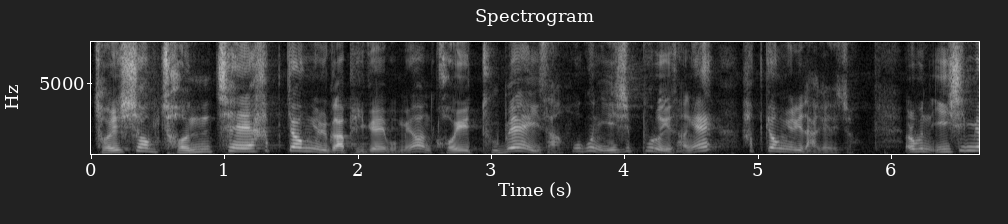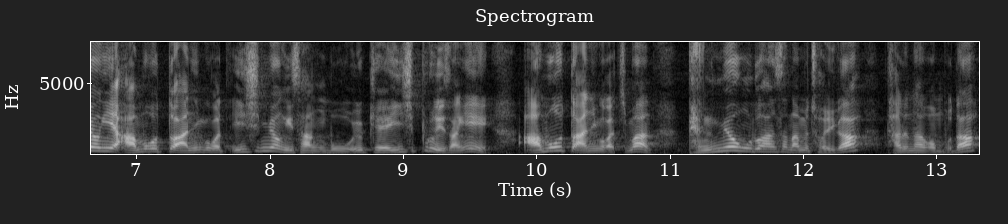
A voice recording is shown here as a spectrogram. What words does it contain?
저희 시험 전체 합격률과 비교해 보면 거의 두 배 이상 혹은 20% 이상의 합격률이 나게 되죠. 여러분 20명이 아무것도 아닌 것 같, 20명 이상 뭐 이렇게 20% 이상이 아무것도 아닌 것 같지만 100명으로 환산하면 저희가 다른 학원보다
